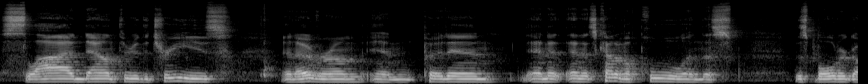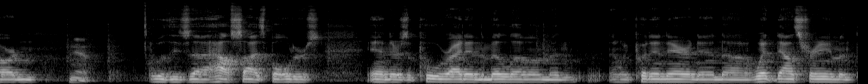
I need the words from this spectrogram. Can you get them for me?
slide down through the trees and over them and put in and it and it's kind of a pool in this this boulder garden Yeah. with these uh, house sized boulders, and there's a pool right in the middle of them, and, and we put in there, and then uh, went downstream, and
